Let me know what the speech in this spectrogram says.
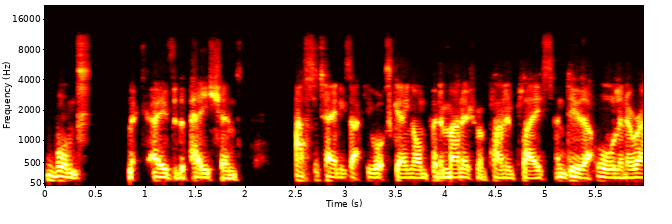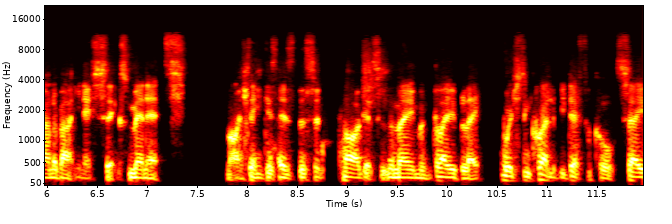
once look over the patient, ascertain exactly what's going on, put a management plan in place, and do that all in around about, you know, six minutes I think is, is the sort of targets at the moment globally, which is incredibly difficult. So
